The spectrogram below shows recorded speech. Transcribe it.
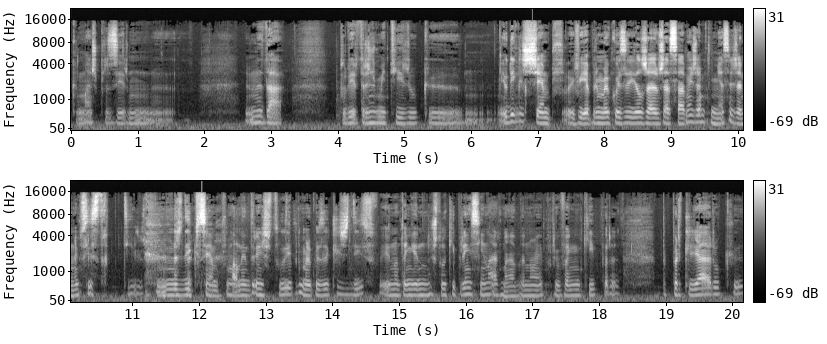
que mais prazer me, me dá. Poder transmitir o que. Eu digo-lhes sempre, enfim, a primeira coisa, eles já, já sabem, já me conhecem, já nem preciso de repetir, mas digo sempre, mal entrei em estúdio, a primeira coisa que lhes disse foi: eu não, tenho, eu não estou aqui para ensinar nada, não é? Porque eu venho aqui para, para partilhar o que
